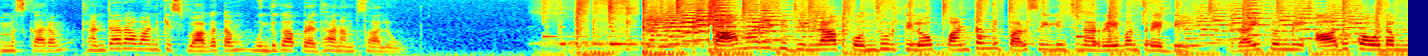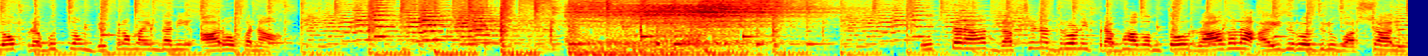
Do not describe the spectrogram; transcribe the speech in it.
నమస్కారం. ఘంటారావానికి స్వాగతం. ముందుగా ప్రధానాంశాలు. కామారెడ్డి జిల్లా పొందుర్తిలో పంటల్ని పరిశీలించిన రేవంత్ రెడ్డి రైతుల్ని ఆదుకోవడంలో ప్రభుత్వం విఫలమైందని ఆరోపణ. ఉత్తర దక్షిణ ద్రోణి ప్రభావంతో రాగల ఐదు రోజులు వర్షాలు.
